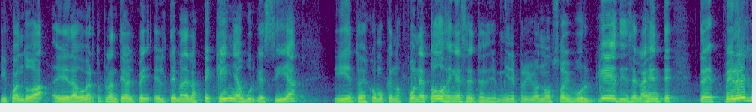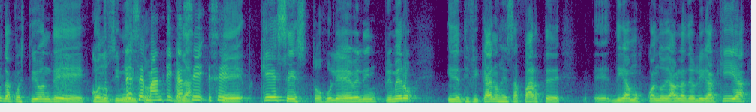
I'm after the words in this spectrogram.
Y cuando eh, Dagoberto plantea el, tema de la pequeña burguesía, y entonces como que nos pone a todos en ese, entonces dice, mire, pero yo no soy burgués, dice la gente. pero es una cuestión de conocimiento. De semántica, sí. sí. Eh, ¿Qué es esto, Julia Evelyn? Primero, identificarnos esa parte, eh, digamos, cuando habla de oligarquía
